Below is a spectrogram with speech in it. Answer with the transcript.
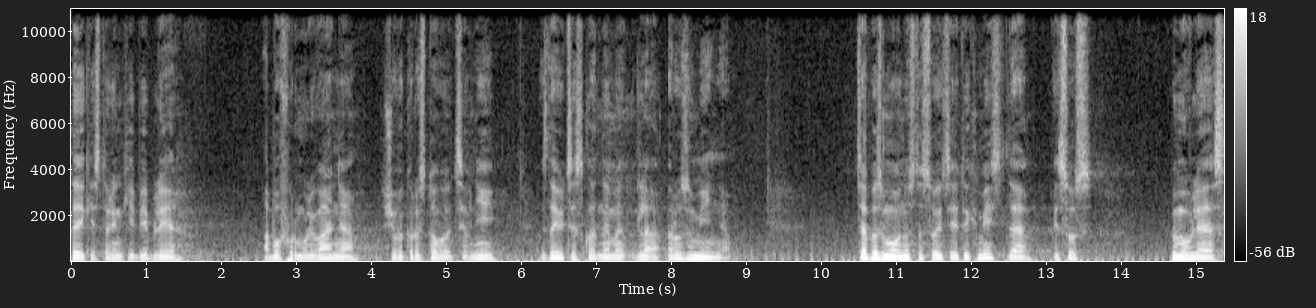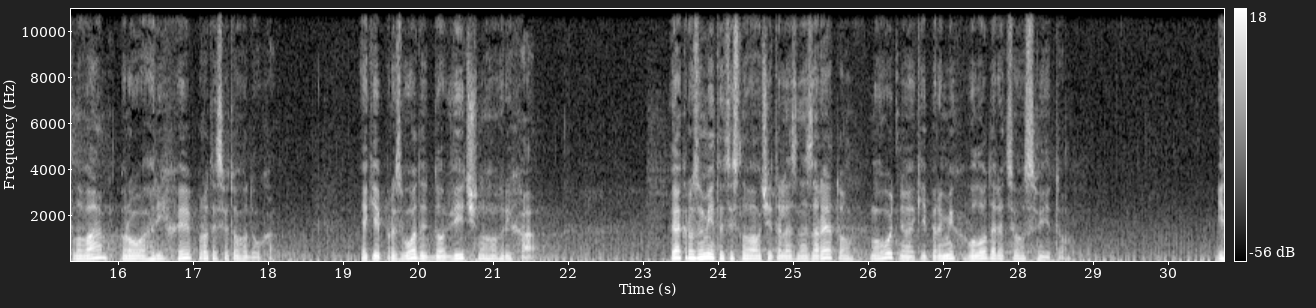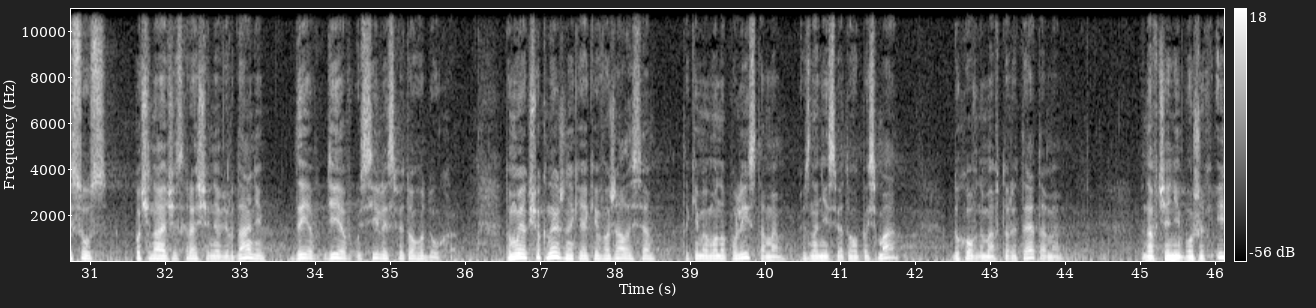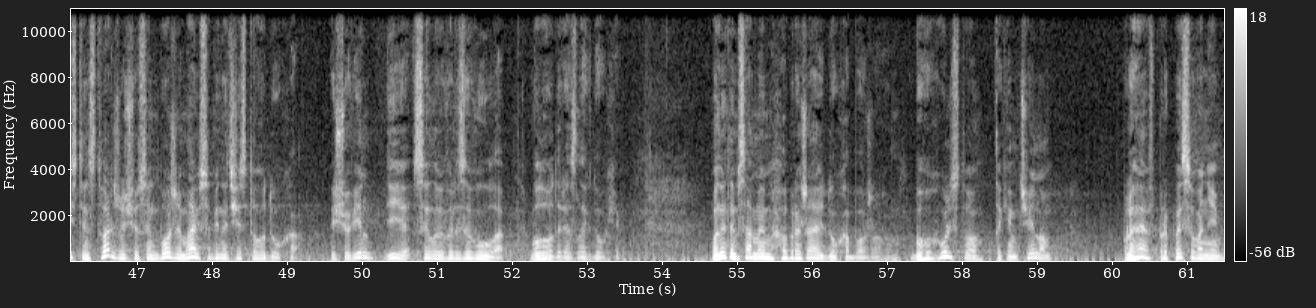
Деякі сторінки Біблії або формулювання, що використовуються в ній, здаються складними для розуміння. Це безумовно стосується і тих місць, де Ісус вимовляє слова про гріхи проти Святого Духа, які призводять до вічного гріха. Як розуміти ці слова учителя з Назарету, могутнього, який переміг володаря цього світу? Ісус, починаючи з хрещення в Йордані, діяв, діяв у сілі Святого Духа. Тому, якщо книжники, які вважалися такими монополістами в знанні Святого Письма, духовними авторитетами, в навчанні Божих істин, стверджують, що Син Божий має в собі нечистого духа, і що Він діє силою Вельзевула, володаря злих духів. Вони тим самим ображають Духа Божого. Богохульство таким чином полягає в приписуванні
